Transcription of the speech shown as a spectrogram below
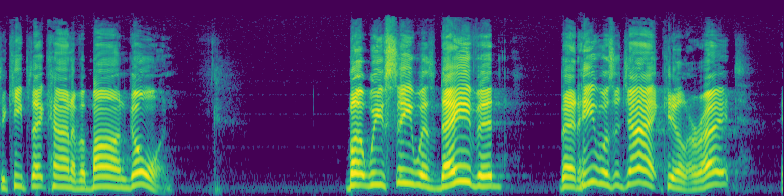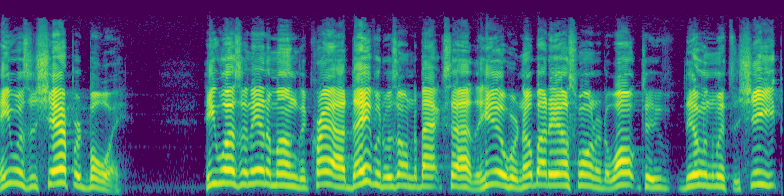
to keep that kind of a bond going. But we see with David that he was a giant killer, right? He was a shepherd boy. He wasn't in among the crowd. David was on the backside of the hill where nobody else wanted to walk to, dealing with the sheep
